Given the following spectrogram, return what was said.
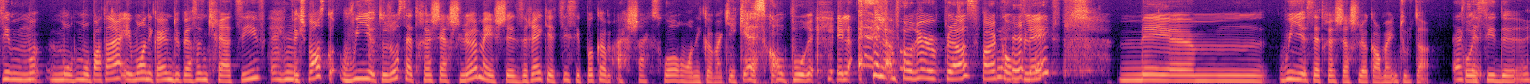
Tu sais, mon, mon partenaire et moi, on est quand même deux personnes créatives. Mhm. Fait que je pense que oui, il y a toujours cette recherche-là, mais je te dirais que tu sais, c'est pas comme à chaque soir, on est comme, OK, qu'est-ce qu'on pourrait éla- élaborer un plan super complexe. mais euh, oui, il y a cette recherche-là quand même tout le temps pour Ok. essayer de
